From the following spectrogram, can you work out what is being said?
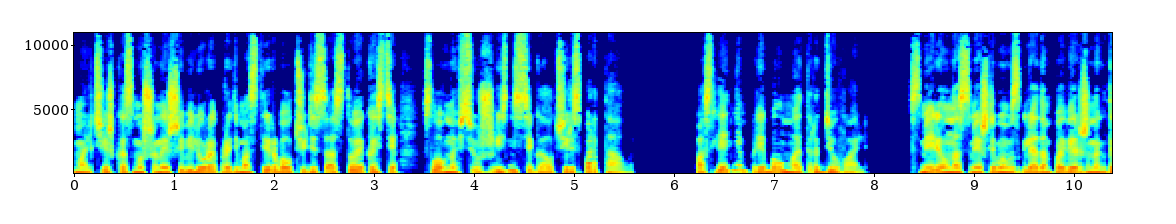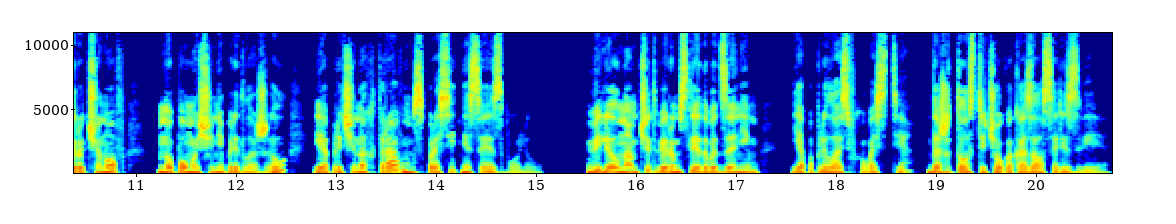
Мальчишка с мышиной шевелюрой продемонстрировал чудеса стойкости, словно всю жизнь сигал через порталы. Последним прибыл мэтр Дюваль. Смерил насмешливым взглядом поверженных драчунов, но помощи не предложил и о причинах травм спросить не соизволил. Велел нам четверым следовать за ним — я поплелась в хвосте, даже толстячок оказался резвее.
